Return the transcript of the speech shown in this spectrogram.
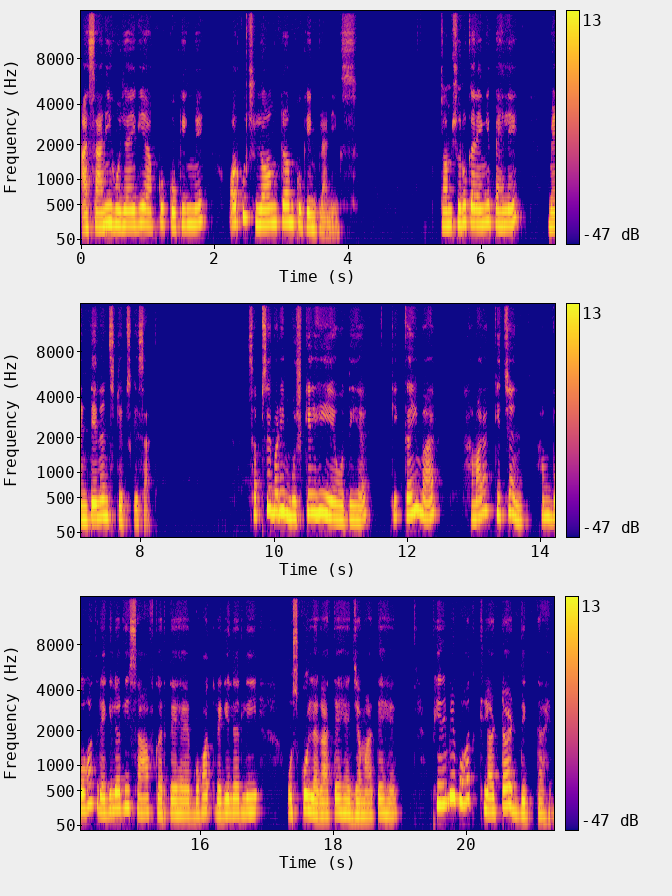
आसानी हो जाएगी आपको कुकिंग में और कुछ लॉन्ग टर्म कुकिंग प्लानिंग्स तो हम शुरू करेंगे पहले मेंटेनेंस टिप्स के साथ। सबसे बड़ी मुश्किल ही ये होती है कि कई बार हमारा किचन हम बहुत रेगुलरली साफ़ करते हैं, बहुत रेगुलरली उसको लगाते हैं, जमाते हैं, फिर भी बहुत क्लटर्ड दिखता है।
